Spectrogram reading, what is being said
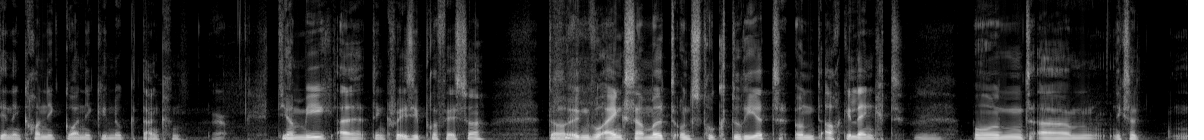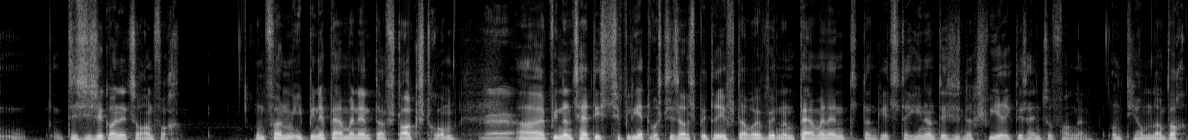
denen kann ich gar nicht genug danken. Ja. die haben mich, äh, den Crazy Professor, da irgendwo eingesammelt und strukturiert und auch gelenkt. Mhm. Und ähm, ich gesagt, das ist ja gar nicht so einfach. Und vor allem, ich bin ja permanent auf Starkstrom. Ja, ja. Äh, bin dann sehr diszipliniert, was das alles betrifft, aber wenn dann permanent, dann geht es dahin und das ist noch schwierig, das einzufangen. Und die haben einfach,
